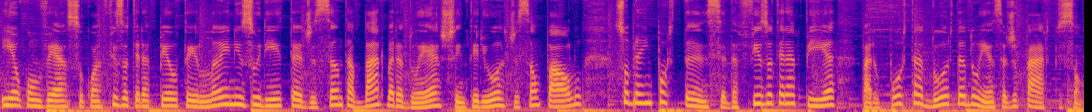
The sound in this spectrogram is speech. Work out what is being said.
e eu converso com a fisioterapeuta Elaine Zurita, de Santa Bárbara do Oeste, interior de São Paulo, sobre a importância da fisioterapia para o portador da doença de Parkinson.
